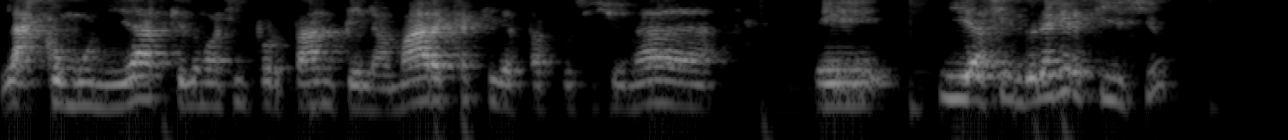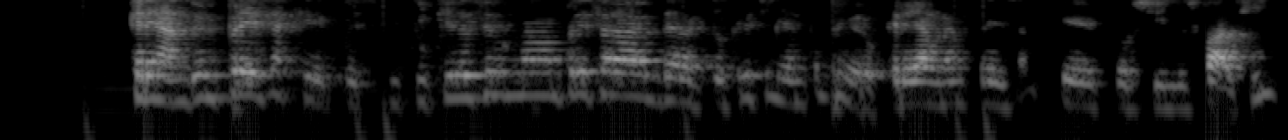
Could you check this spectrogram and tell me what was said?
la comunidad, que es lo más importante, la marca que ya está posicionada, eh, y haciendo el ejercicio creando empresa, que pues, si tú quieres ser una empresa de alto crecimiento, primero crea una empresa, que por sí no es fácil.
